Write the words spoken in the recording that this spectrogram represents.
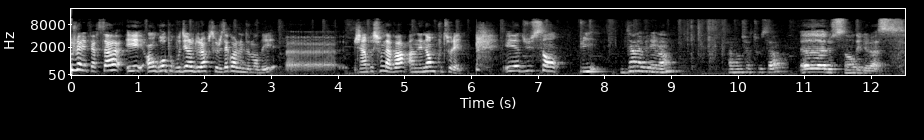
Je vais aller faire ça et en gros, pour vous dire la douleur, parce que je sais qu'on va me demander, euh... j'ai l'impression d'avoir un énorme coup de soleil. Et il y a du sang. Puis, bien laver les mains avant de faire tout ça. Euh, le sang dégueulasse.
